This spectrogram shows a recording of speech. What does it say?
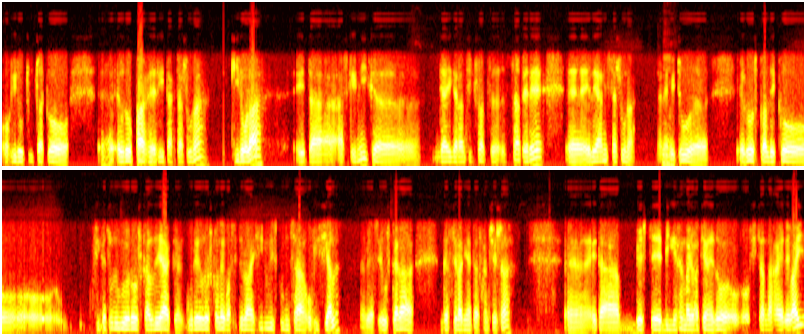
hori lotutako uh, Europar herritaktasuna, kirola, eta azkenik uh, gai garantzitzuat zat ere uh, elean iztasuna. Mm. Bitu, uh, Euroskaldeko fikatu dugu Euroskaldeak, gure Euroskaldeak bazitura hiru izkuntza ofizial, beraz, Euskara gaztelania eta frantsesa, uh, eta beste bigarren bai batean edo ofizian ere bai,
